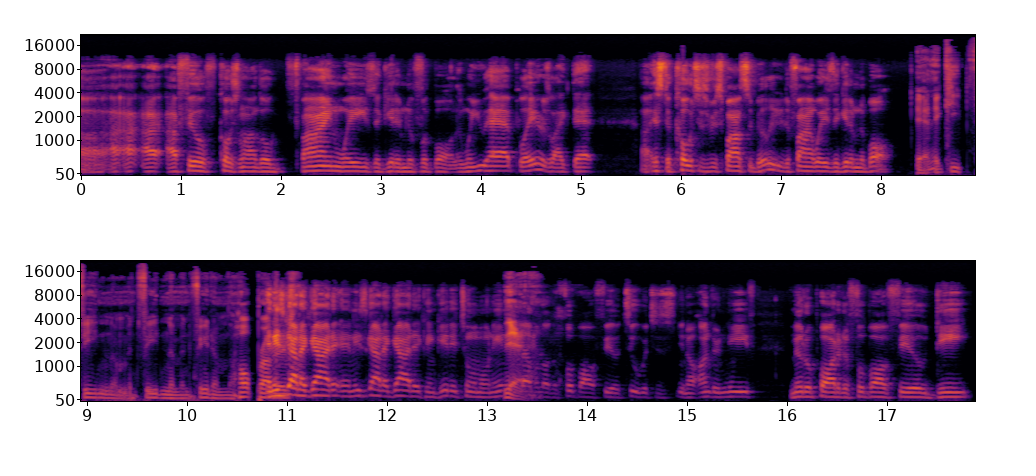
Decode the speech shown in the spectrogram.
uh, I, I I feel Coach Longo find ways to get him the football. And when you have players like that, uh, it's the coach's responsibility to find ways to get him the ball. Yeah, they keep feeding them and feeding them and feeding them. The Holt And he's got a guy that, and he's got a guy that can get it to him on any Yeah. level of the football field too, which is you know underneath, middle part of the football field, deep,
